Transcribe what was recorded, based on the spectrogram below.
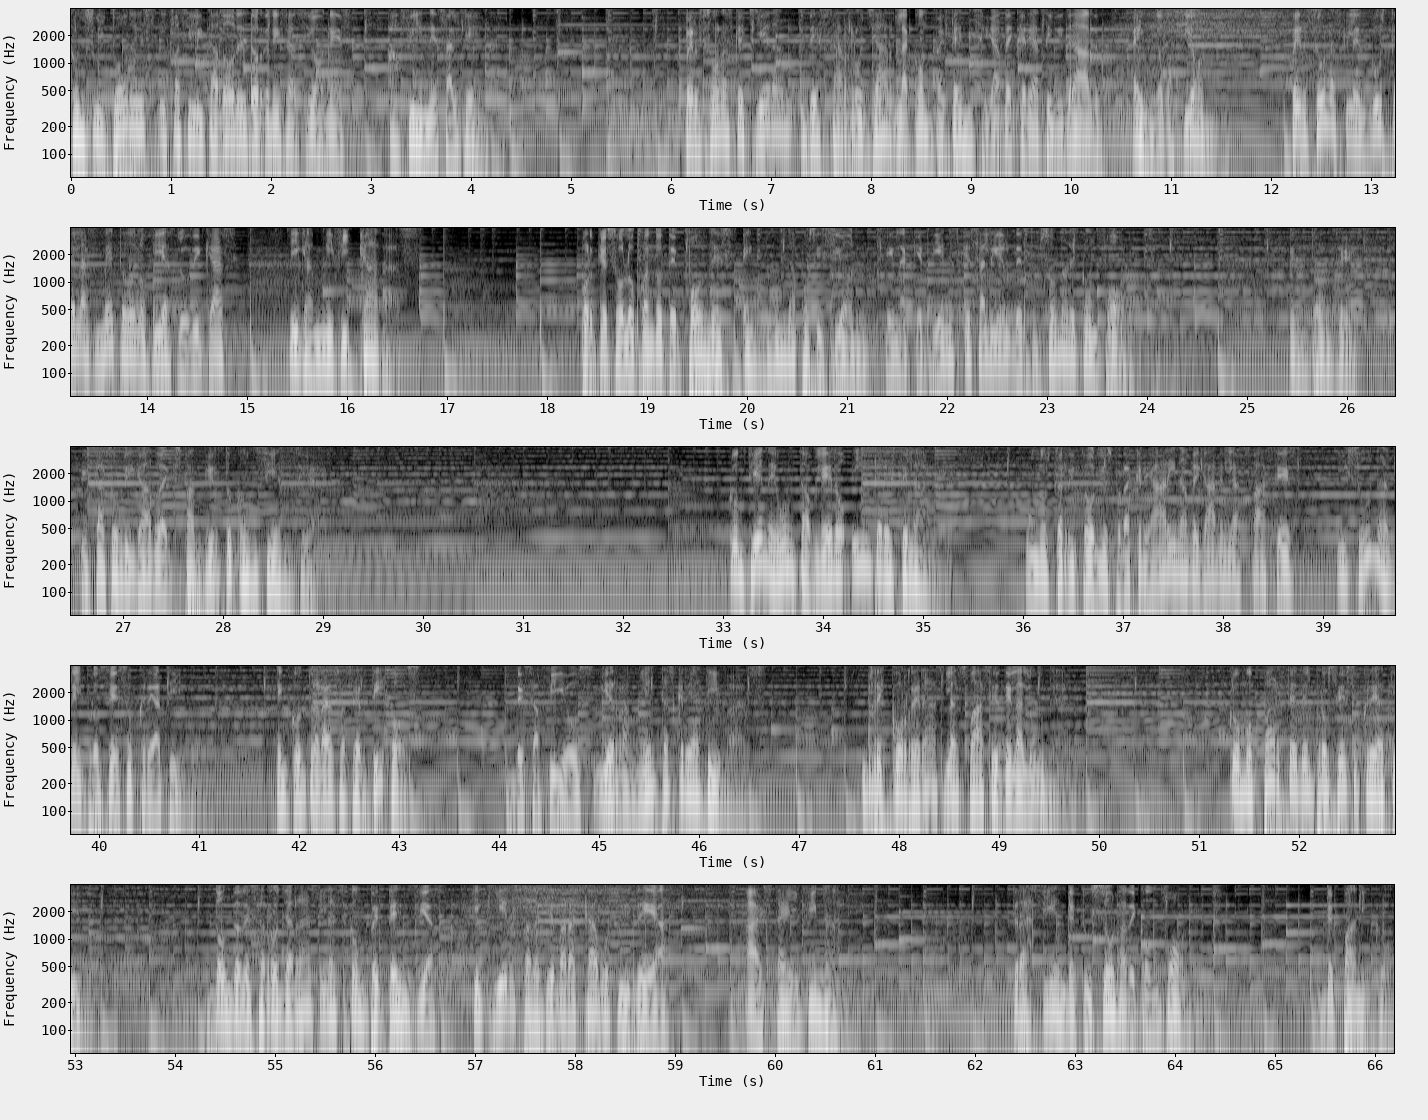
consultores y facilitadores de organizaciones afines al tema. Personas que quieran desarrollar la competencia de creatividad e innovación. Personas que les gusten las metodologías lúdicas y gamificadas. Porque solo cuando te pones en una posición en la que tienes que salir de tu zona de confort, entonces estás obligado a expandir tu conciencia. Contiene un tablero interestelar, unos territorios para crear y navegar en las fases y zonas del proceso creativo. Encontrarás acertijos, desafíos y herramientas creativas. Recorrerás las fases de la luna como parte del proceso creativo donde desarrollarás las competencias que quieres para llevar a cabo tu idea hasta el final. Trasciende tu zona de confort, de pánico.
